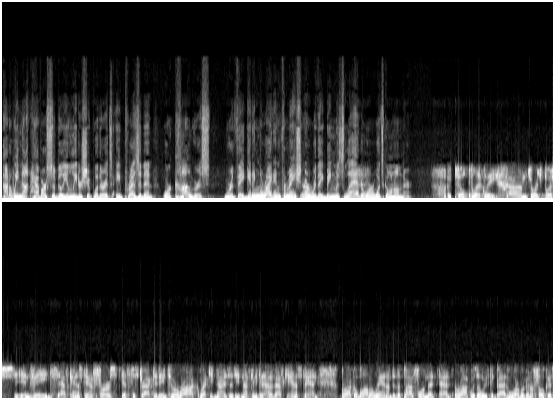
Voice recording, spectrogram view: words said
How do we not have our civilian leadership, whether it's a president or Congress? Were they getting the right information, or were they being misled, or what's going on there? So politically, um, George Bush invades Afghanistan first, gets distracted into Iraq, recognizes he's not going to get out of Afghanistan. Barack Obama ran under the platform that Iraq was always the bad war. We're going to focus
